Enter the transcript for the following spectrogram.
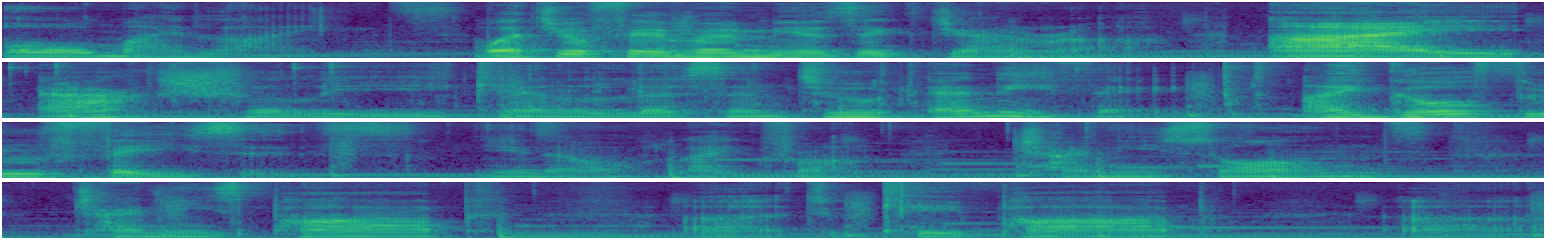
all my lines. What's your favorite music genre? I actually can listen to anything. I go through phases, you know, like from Chinese songs, Chinese pop, uh, to K-pop. Uh,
